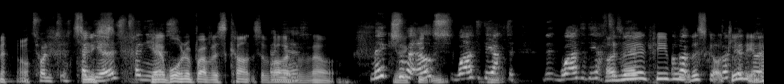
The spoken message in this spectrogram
now. 20, 10 years, 10 Yeah, years. Warner Brothers can't survive without. Make something keep- else. Why did they have to? Why did they have I to don't know, make? people. Not- I'm got clearly an you.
